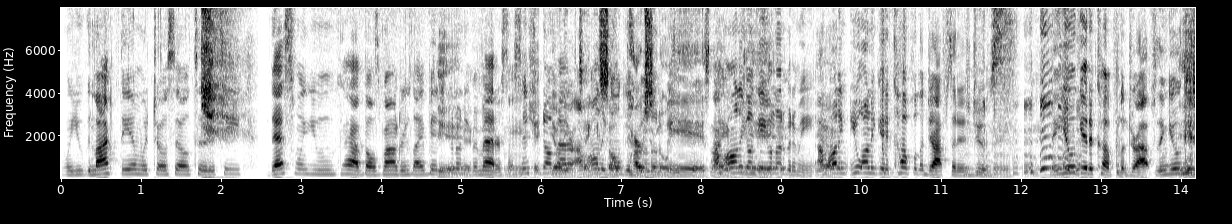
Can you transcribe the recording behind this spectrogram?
when you locked in with yourself to the T, that's when you have those boundaries. Like, bitch, you don't even matter. So Mm, since you don't don't matter, I'm only so gonna give personal. you a little bit. Yeah, it's not I'm even- only gonna give you a little bit of me. I'm only you only get a couple of drops of this juice. Mhm. then you'll get a couple of drops. Then you'll get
